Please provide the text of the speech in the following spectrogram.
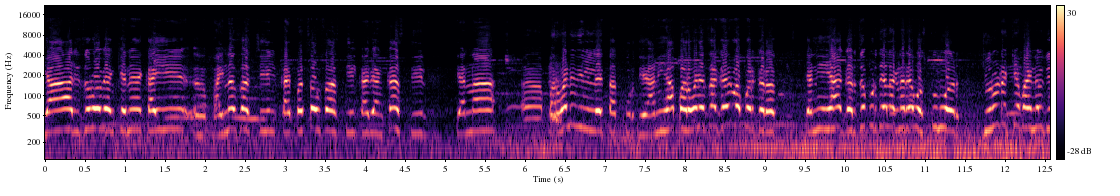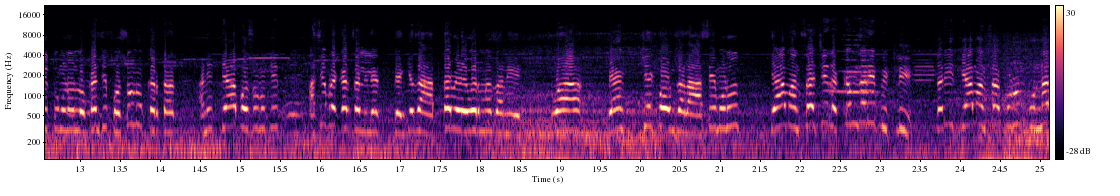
या रिझर्व्ह बँकेने काही फायनान्स असतील काही पतसंस्था असतील काही बँका असतील त्यांना परवाने दिलेले आहेत तात्पुरते. आणि ह्या परवान्याचा गैरवापर करत त्यांनी ह्या गरजेपुरत्या लागणाऱ्या वस्तूंवर झिरो टक्के फायनल देतो म्हणून लोकांची फसवणूक करतात आणि त्या फसवणुकीत असे प्रकार चाललेले आहेत. बँकेचा हप्ता वेळेवर न जाणे किंवा बँक चेक बाउन्स झाला असे म्हणून त्या माणसाची रक्कम जरी पिटली तरी त्या माणसाकडून पुन्हा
